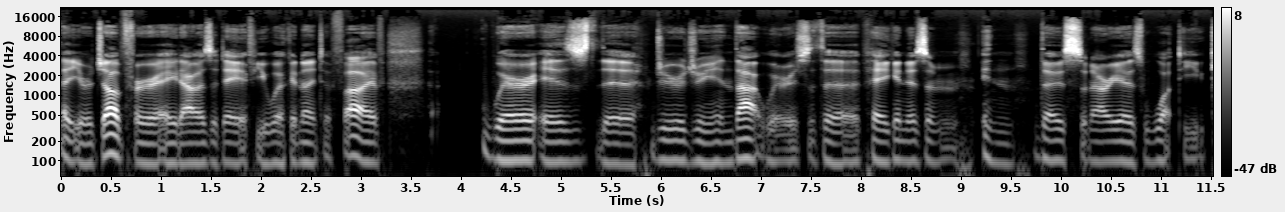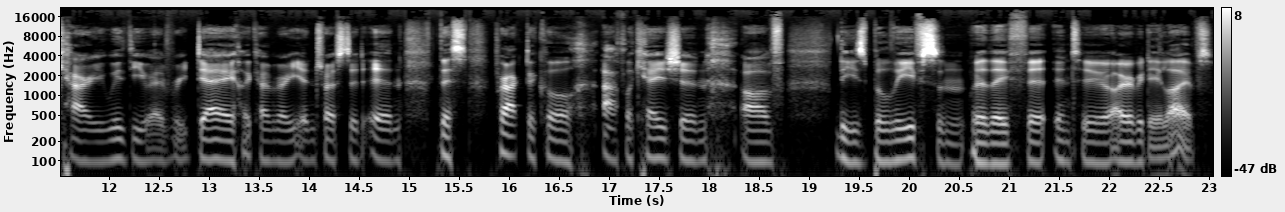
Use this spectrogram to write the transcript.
at your job for eight hours a day if you work a nine to five. Where is the Druidry in that? Where is the paganism in those scenarios? What do you carry with you every day? Like, I'm very interested in this practical application of these beliefs and where they fit into our everyday lives.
